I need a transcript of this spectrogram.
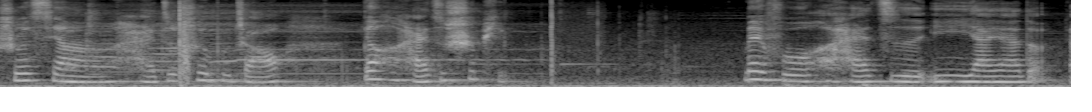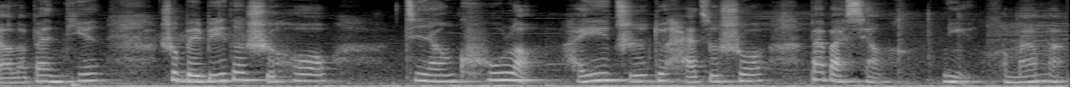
说想孩子睡不着，要和孩子视频。妹夫和孩子咿咿呀呀的聊了半天，说 baby 的时候竟然哭了，还一直对孩子说爸爸想你和妈妈。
